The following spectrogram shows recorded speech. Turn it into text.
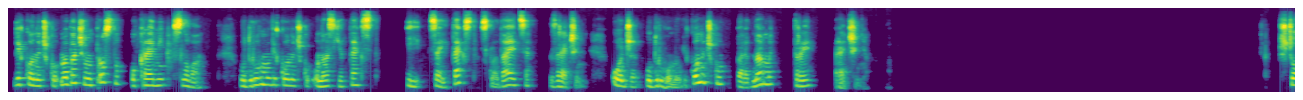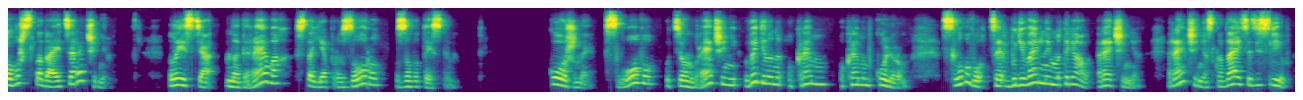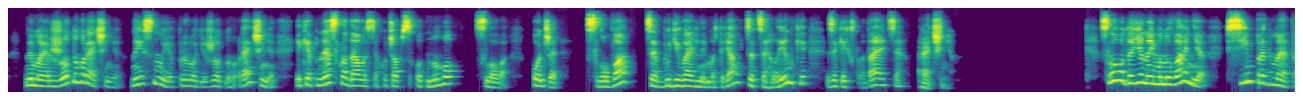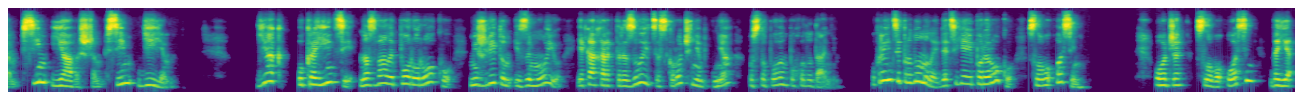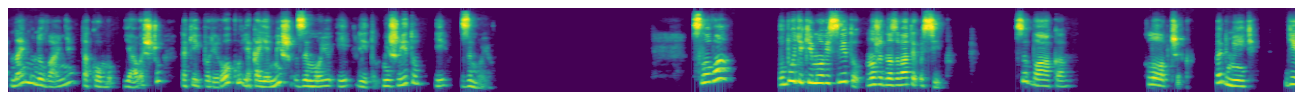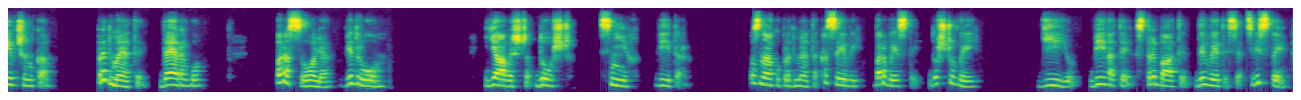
віконечку ми бачимо просто окремі слова. У другому віконечку у нас є текст, і цей текст складається з речень. Отже, у другому віконечку перед нами три речення. Чого ж складається речення? Листя на деревах стає прозоро золотистим. Кожне слово у цьому реченні виділене окремим, окремим кольором. Слово це будівельний матеріал речення. Речення складається зі слів. Немає жодного речення, не існує в природі жодного речення, яке б не складалося хоча б з одного слова. Отже, слова це будівельний матеріал, це цеглинки, з яких складається речення. Слово дає найменування всім предметам, всім явищам, всім діям. Як українці назвали пору року між літом і зимою, яка характеризується скороченням дня поступовим похолоданням? Українці придумали для цієї пори року слово осінь. Отже, слово осінь дає найменування такому явищу, такій порі року, яка є між зимою і літом, між літом і зимою. Слова в будь-якій мові світу можуть називати осіб: собака, хлопчик, ведмідь, дівчинка, предмети, дерево, парасоля, відро, явище, дощ, сніг, вітер, ознаку предмета красивий, барвистий, дощовий, дію, бігати, стрибати, дивитися, цвісти.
